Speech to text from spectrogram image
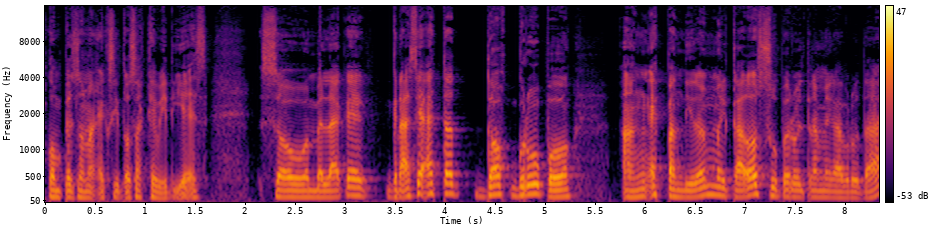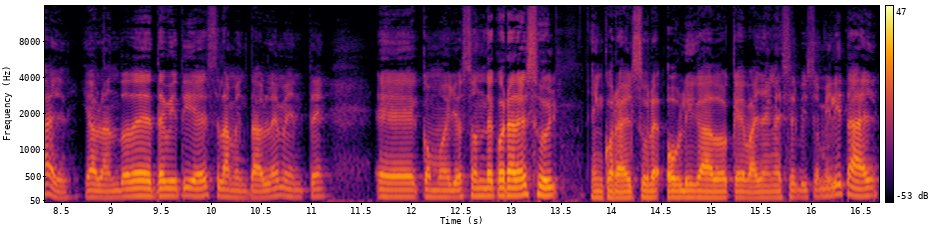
con personas exitosas que BTS. So, en verdad que gracias a estos dos grupos han expandido el mercado super ultra mega brutal. Y hablando de, BTS, lamentablemente, eh, como ellos son de Corea del Sur, en Corea del Sur es obligado que vayan al servicio militar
